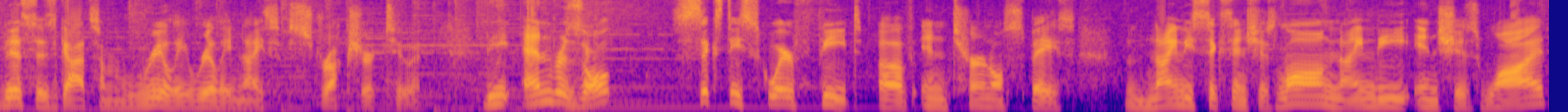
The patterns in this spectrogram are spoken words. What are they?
this has got some really, really nice structure to it. The end result, 60 square feet of internal space, 96 inches long, 90 inches wide,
